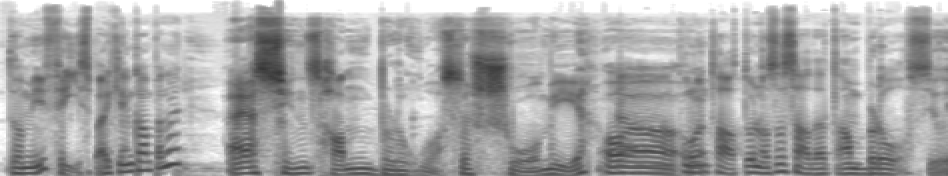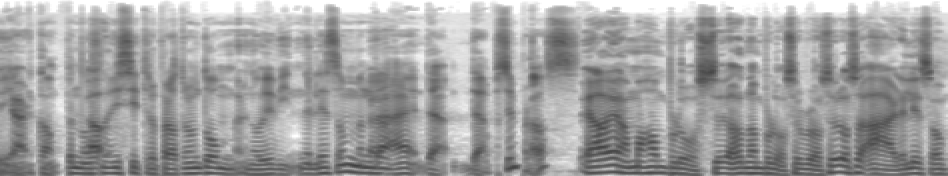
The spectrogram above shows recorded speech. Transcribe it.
Det var mye frispark i den kampen her. Ja, Jeg syns han blåser så mye. Og, Ja, kommentatoren også sa det at han blåser jo i jernkampen. kampen. Altså, Vi sitter og prater om dommere når vi vinner, liksom, men det, er, det, er, det er på sin plass. ja, ja, men han blåser han blåser og blåser, og så er det liksom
